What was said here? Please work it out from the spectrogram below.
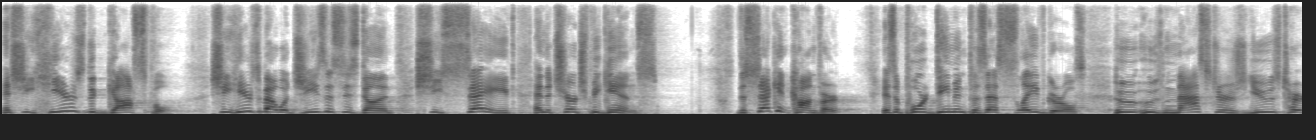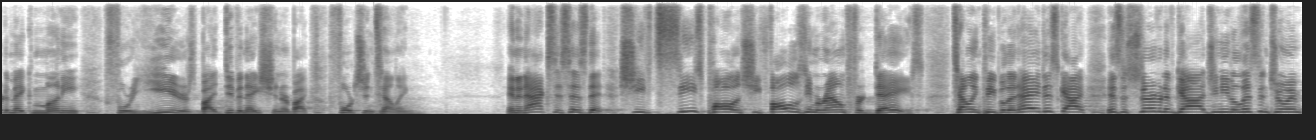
and she hears the gospel. She hears about what Jesus has done. She's saved, and the church begins. The second convert is a poor demon possessed slave girl who, whose masters used her to make money for years by divination or by fortune telling. And in Acts, it says that she sees Paul and she follows him around for days, telling people that, hey, this guy is a servant of God. You need to listen to him.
